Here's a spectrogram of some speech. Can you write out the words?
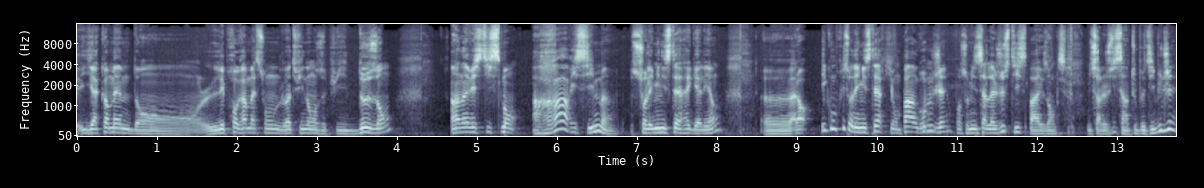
il y a quand même dans les programmations de loi de finances depuis deux ans un investissement rarissime sur les ministères régaliens. Euh, alors, y compris sur des ministères qui n'ont pas un gros budget. Je pense au ministère de la Justice, par exemple. Le ministère de la Justice, c'est un tout petit budget,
